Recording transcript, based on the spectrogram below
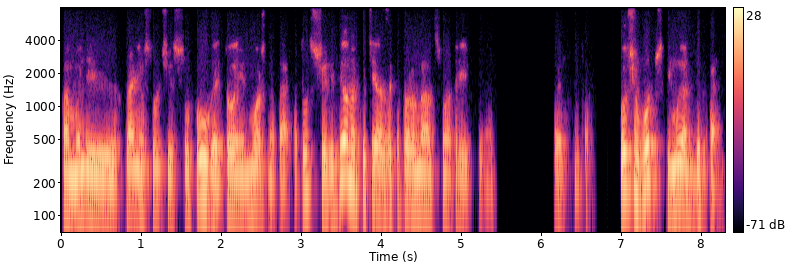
там, или в крайнем случае с супругой, то и можно так. А тут еще ребенок у тебя, за которым надо смотреть. Поэтому так. В общем, в отпуске мы отдыхаем.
